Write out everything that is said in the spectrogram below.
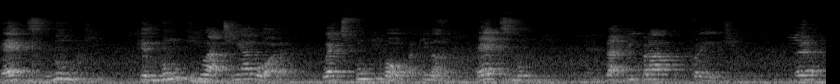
Ex nunc, que nunc em latim é agora. O ex nunc volta, aqui não ex nunc, daqui para frente. É,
